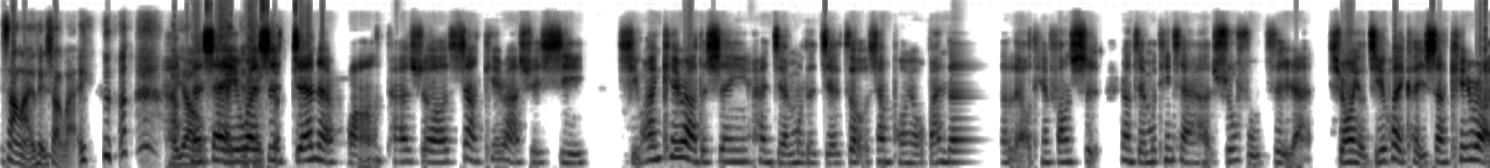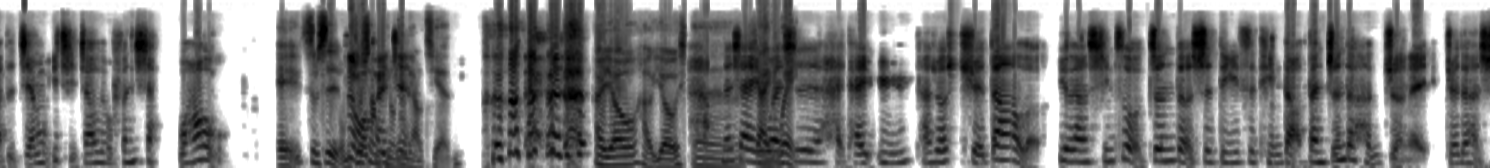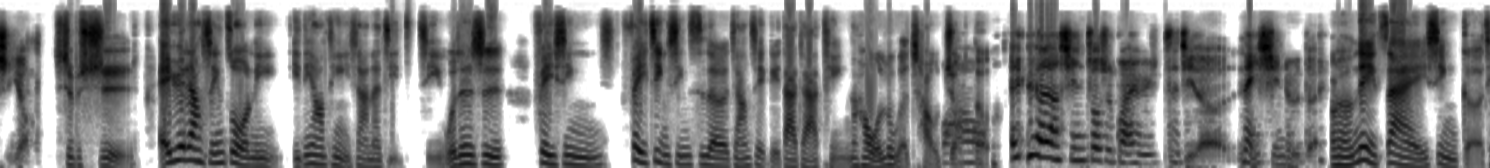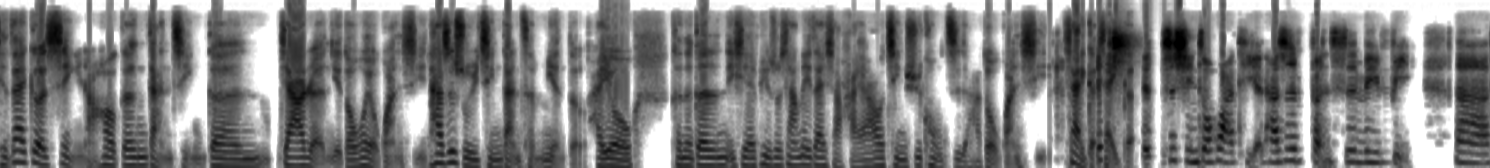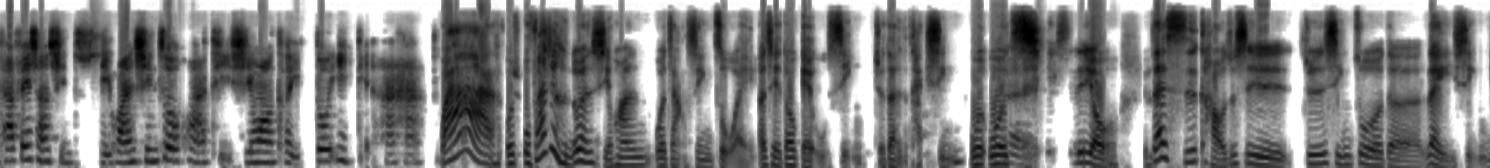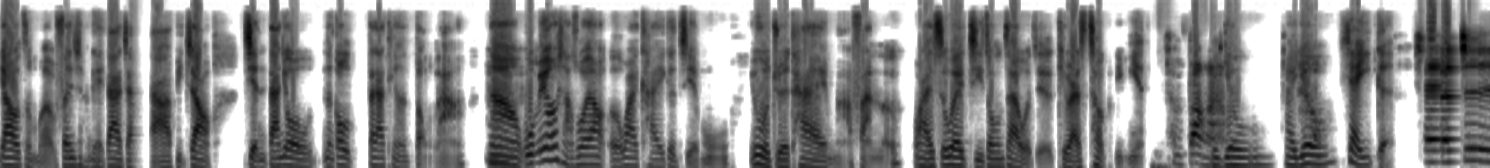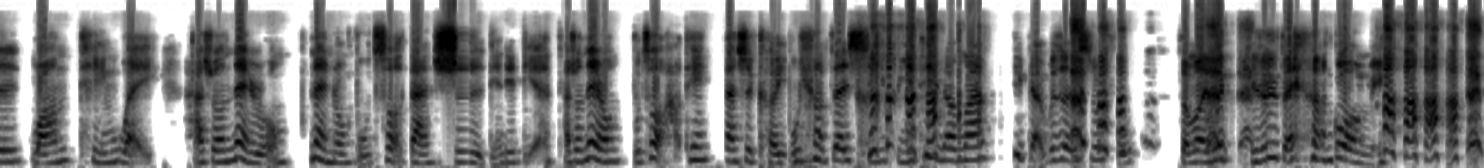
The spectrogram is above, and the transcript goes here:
上来，推上来。还有，那下一位是 Jennifer，，他说向 Kira 学习，喜欢 Kira 的声音和节目的节奏，像朋友般的。的聊天方式让节目听起来很舒服自然，希望有机会可以上 Kira 的节目一起交流分享。哇哦，哎，是不是我们就上朋友聊天？好哟，好哟。好，那下一位是海苔鱼，他说学到了月亮星座，真的是第一次听到，但真的很准哎，觉得很实用，是不是？哎，月亮星座你一定要听一下那几集，我真的是费心。费尽心思的讲解给大家听，然后我录了超久的。哎，月亮星座是关于自己的内心，对不对？呃，内在性格、潜在个性，然后跟感情、跟家人也都会有关系。它是属于情感层面的，还有可能跟一些，譬如说像内在小孩啊、情绪控制啊都有关系。下一个，下一个是星座话题，他是粉丝 Vivi，那他非常喜喜欢星座话题，希望可以多一点，哈哈。哇，我我发现很多人喜欢。我讲星座哎，而且都给五星，觉得很开心。我我其实有有在思考，就是就是星座的类型要怎么分享给大家，比较简单又能够大家听得懂啦。那我没有想说要额外开一个节目，因为我觉得太麻烦了。我还是会集中在我的 Q S Talk 里面。很棒啊！还有还有下一个，下一个是王庭伟，他说内容。内容不错，但是点点点。他说内容不错，好听，但是可以不要再吸鼻涕了吗？听感不是很舒服。怎么？你是你是怎样过敏？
